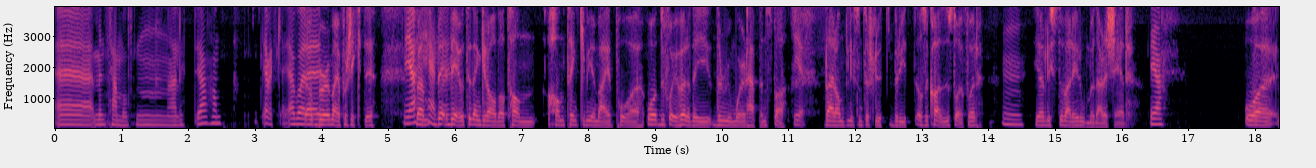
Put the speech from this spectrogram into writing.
Eh, mens Hamilton er litt Ja, han Jeg vet ikke. Jeg bare ja, Burr er forsiktig. ja, Men det, det er jo til den grad at han, han tenker mye mer på Og du får jo høre det i The Room Where It Happens, da. Yes. Der han liksom til slutt bryter Altså, hva er det du står for? Mm. Jeg har lyst til å være i rommet der det skjer. Ja. Og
